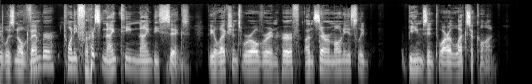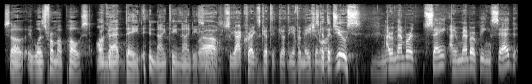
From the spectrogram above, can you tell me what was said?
it was November 21st, 1996. The elections were over and HERF unceremoniously beams into our lexicon. So it was from a post on Okay. that date in 1996. Wow, cigar Craig's got the got the information. Let's get the it. juice. I remember it saying. I remember it being said,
